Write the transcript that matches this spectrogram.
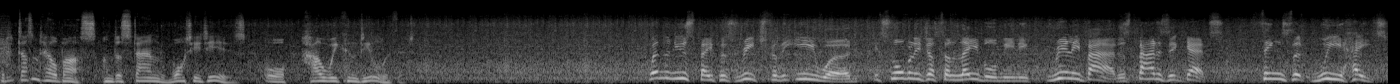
but it doesn't help us understand what it is or how we can deal with it. When the newspapers reach for the E word, it's normally just a label meaning really bad, as bad as it gets, things that we hate.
